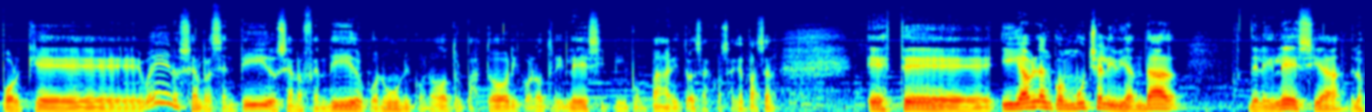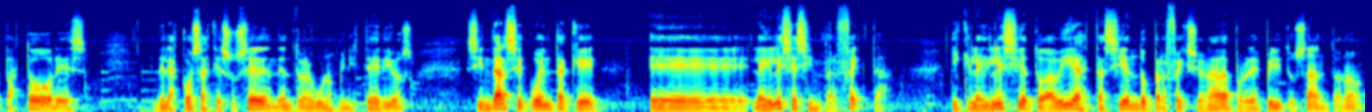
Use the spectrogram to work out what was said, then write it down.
porque, bueno, se han resentido, se han ofendido con uno y con otro pastor y con otra iglesia y pim, pum, y todas esas cosas que pasan. Este, y hablan con mucha liviandad de la iglesia, de los pastores, de las cosas que suceden dentro de algunos ministerios, sin darse cuenta que eh, la iglesia es imperfecta y que la iglesia todavía está siendo perfeccionada por el Espíritu Santo, ¿no?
